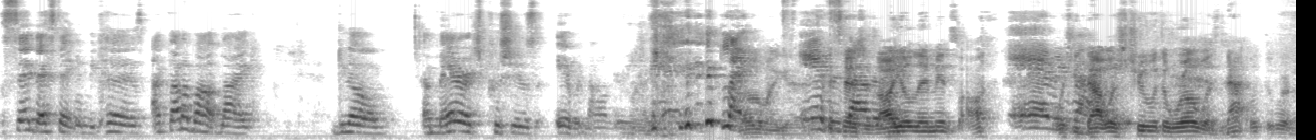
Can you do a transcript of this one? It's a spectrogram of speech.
said that statement because I thought about like, you know, a marriage pushes every boundary. like oh my god. It everybody- touches all your limits. All every what you thought was true with the world was not with the world.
